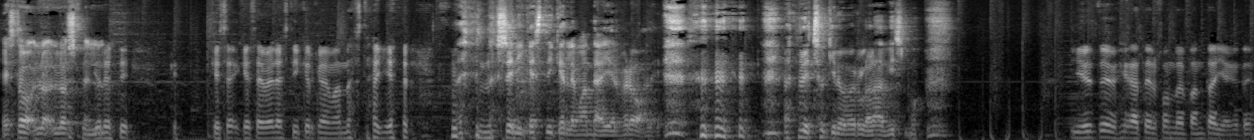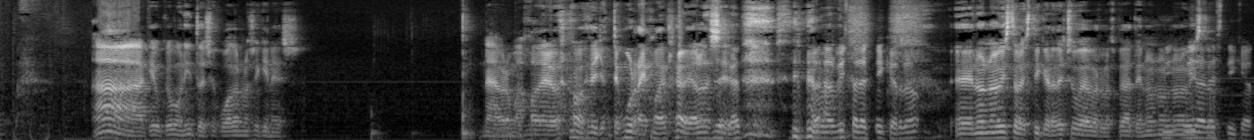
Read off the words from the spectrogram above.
Esto, lo- los, que, que se, que se ve el sticker que me mandaste ayer. no sé ni qué sticker le mandé ayer, pero vale. De hecho, quiero verlo ahora mismo. Y este, fíjate el fondo de pantalla que tengo. Ah, qué, qué bonito ese jugador, no sé quién es. Nah, broma, joder, yo te Murray, joder, claro, ya lo sé. Has visto el sticker, ¿no? Eh, no, no he visto el sticker, de hecho voy a verlo, espérate, no, no, no lo he Mira visto. el sticker,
